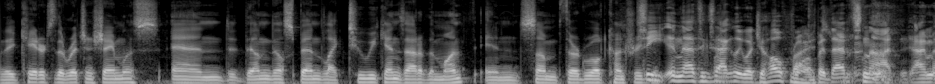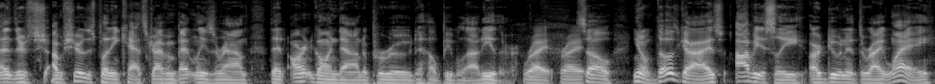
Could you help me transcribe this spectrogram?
They cater to the rich and shameless, and then they'll spend like two weekends out of the month in some third world country. See, and that's exactly what you hope for, Right. but that's not. I'm uh, there's. I'm sure there's plenty of cats driving Bentleys around that aren't going down to Peru to help people out either. Right, right. So you know those guys obviously are doing it the right way,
